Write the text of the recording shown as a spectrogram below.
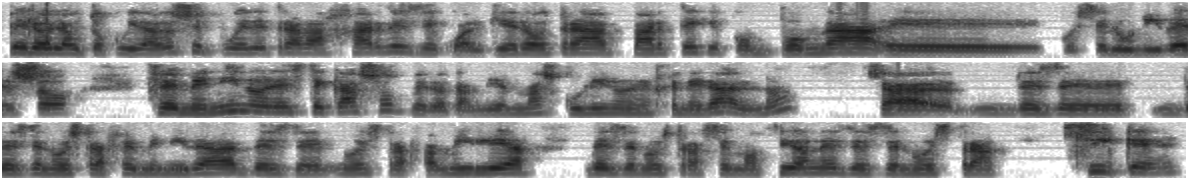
pero el autocuidado se puede trabajar desde cualquier otra parte que componga eh, pues el universo femenino en este caso, pero también masculino en general, ¿no? O sea, desde, desde nuestra feminidad, desde nuestra familia, desde nuestras emociones, desde nuestra psique,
